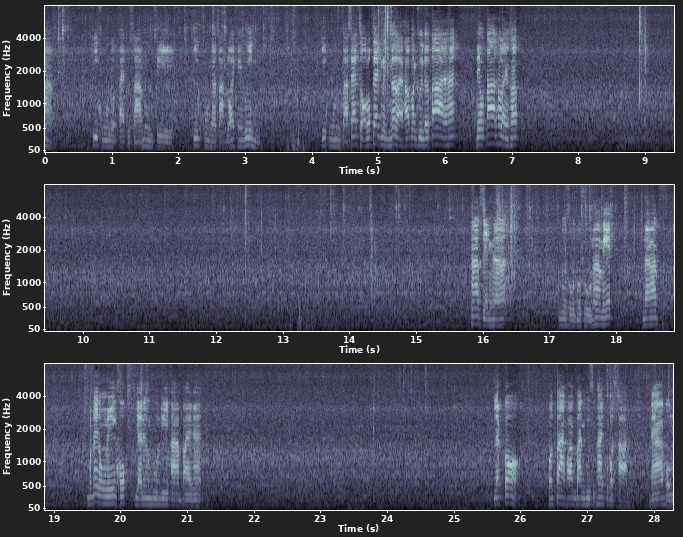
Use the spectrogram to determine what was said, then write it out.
6135ที่คูณกับ8 3 1 4ที่คูณกับ300เคลวินที่คูณกับแซดสองลบแซดหนึ่งเท่าไหร่ครับมันคือเดลต้านะฮะเดลต้าเท่าไหร่ครับ ห้าเซนฮะศูนย์ศูนย์ศูนย์ห้าเมตรนะครับมาได้ตรงนี้ครบ อย่าลืมคูณดีตามไปนะ แล้วก็ผลต่างความดันคือ15กิโลปาสคาลนะครับผม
